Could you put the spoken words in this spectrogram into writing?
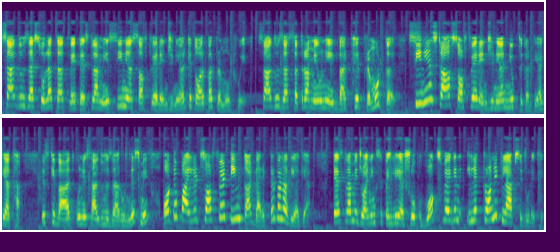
साल 2016 तक वे टेस्ला में सीनियर सॉफ्टवेयर इंजीनियर के तौर पर प्रमोट हुए। साल 2017 में उन्हें एक बार फिर प्रमोट कर सीनियर स्टाफ सॉफ्टवेयर इंजीनियर नियुक्त कर दिया गया था। इसके बाद उन्हें साल 2019 में ऑटो पायलट सॉफ्टवेयर टीम का डायरेक्टर बना दिया गया। टेस्ला में ज्वाइनिंग से पहले अशोक वॉक्स इलेक्ट्रॉनिक लैब से जुड़े थे।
